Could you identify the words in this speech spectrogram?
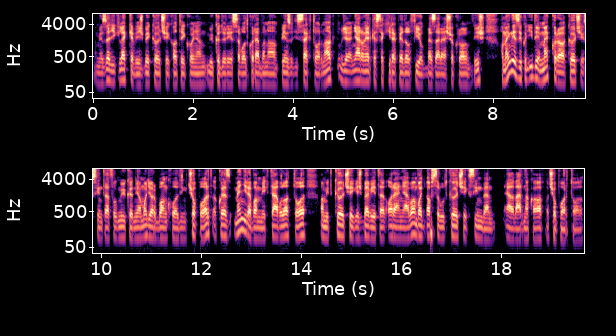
ami az egyik legkevésbé költséghatékonyan működő része volt korábban a pénzügyi szektornak. Ugye nyáron érkeztek hírek például fiók bezárásokról is. Ha megnézzük, hogy idén mekkora költségszinttel fog működni a Magyar Bankholding csoport, akkor ez mennyire van még távol attól, amit költség és bevétel arányában, vagy abszolút költségszintben elvárnak a, a csoporttól?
